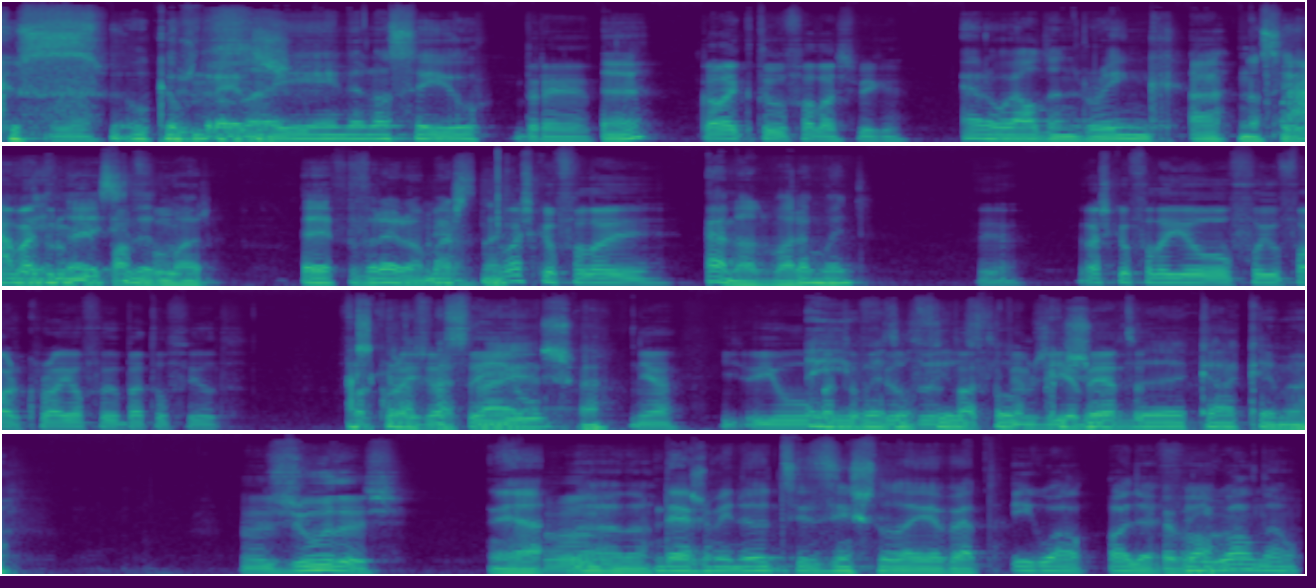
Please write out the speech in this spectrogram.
Que se- o que eu falei ainda não saiu. Dread. Hã? Qual é que tu falaste, Biga? Era o Elden Ring. Ah. não sei. Ah, vai dormir. É, pá, fogo. demora. É fevereiro ou março, não é? Eu acho que eu falei. Ah, não demora muito. yeah. Eu acho que eu falei ou foi o Far Cry ou foi o Battlefield. Far Acho que Cry era já Far Cry, saiu. acho que- Yeah. E, e o Ei, Battlefield, Battlefield pá, tivemos que aí a jogo beta. da caca, meu. Judas. Yeah. Não, não. 10 minutos e desinstalei a beta. Igual, olha, bom, igual não.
